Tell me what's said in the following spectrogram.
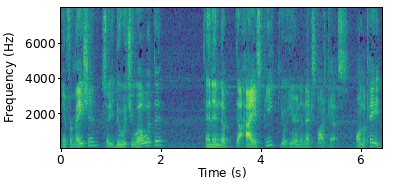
information so you do what you will with it. And then the the highest peak you'll hear in the next podcast on the paid.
